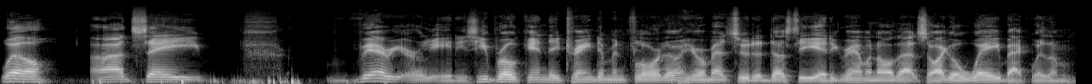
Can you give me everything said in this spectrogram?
Well, I'd say very early 80s. He broke in. They trained him in Florida. Hiro Matsuda, Dusty, Eddie Graham, and all that. So I go way back with him.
